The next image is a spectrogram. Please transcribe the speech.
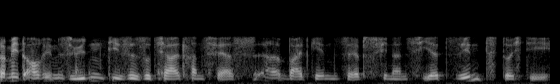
damit auch im Süden diese Sozialtransfers äh, weitgehend selbst finanziert sind durch die,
